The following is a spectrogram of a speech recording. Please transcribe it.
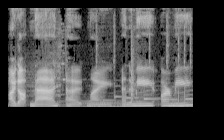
I got mad at my enemy army.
